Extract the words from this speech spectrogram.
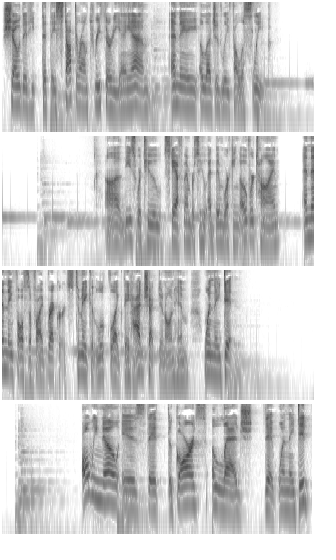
show that he that they stopped around 3:30 a.m. and they allegedly fell asleep uh, these were two staff members who had been working overtime. And then they falsified records to make it look like they had checked in on him when they didn't. All we know is that the guards allege that when they did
